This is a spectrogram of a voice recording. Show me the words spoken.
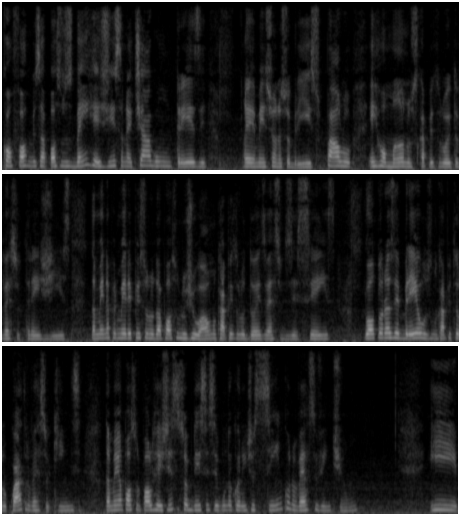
conforme os apóstolos bem registram, né? Tiago 1,13 é, menciona sobre isso. Paulo, em Romanos, capítulo 8, verso 3, diz. Também na primeira epístola do apóstolo João, no capítulo 2, verso 16. O autor aos Hebreus, no capítulo 4, verso 15. Também o apóstolo Paulo registra sobre isso em 2 Coríntios 5, no verso 21. E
